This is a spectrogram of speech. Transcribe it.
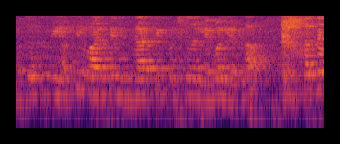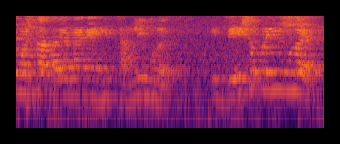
मग जर तुम्ही अखिल भारतीय विद्यार्थी परिषदेचा लेबल घेतला तर ते म्हणतात अरे नाही नाही ही चांगली मुलं आहेत. ही देशप्रेमी मुलं आहेत.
